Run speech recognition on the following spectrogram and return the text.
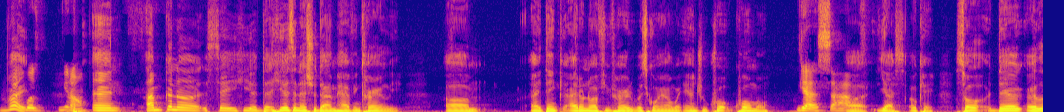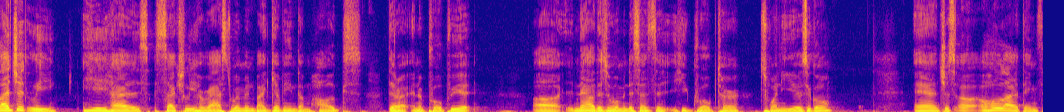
right. was, you know, And I'm gonna say here that here's an issue that I'm having currently. Um, I think I don't know if you've heard what's going on with Andrew Cuo- Cuomo. yes, I have. Uh, yes, okay. So there allegedly he has sexually harassed women by giving them hugs that are inappropriate. Uh, now there's a woman that says that he groped her 20 years ago, and just a, a whole lot of things.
